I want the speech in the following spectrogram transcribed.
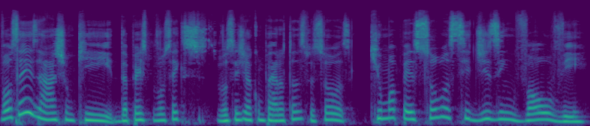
Vocês acham que, da pers- você que vocês já acompanharam tantas pessoas, que uma pessoa se desenvolve,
